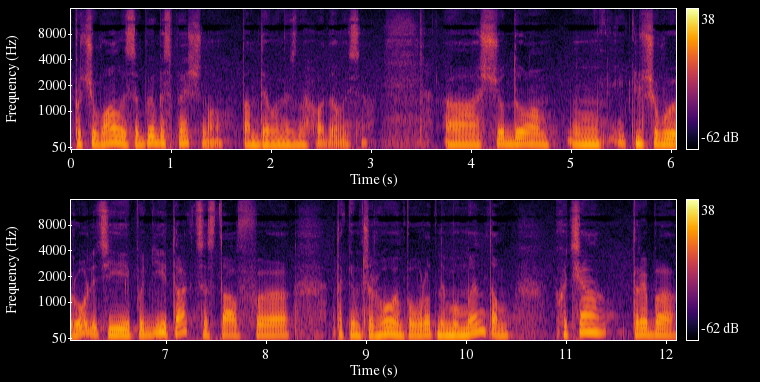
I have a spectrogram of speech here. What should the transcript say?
почували себе безпечно там, де вони знаходилися. А щодо ключової ролі цієї події, так, це став е, таким черговим поворотним моментом. Хоча треба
